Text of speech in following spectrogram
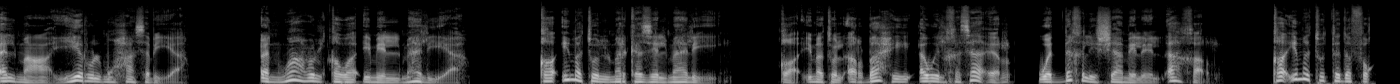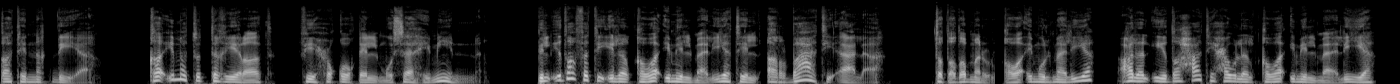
المعايير المحاسبية. أنواع القوائم المالية قائمة المركز المالي قائمة الأرباح أو الخسائر والدخل الشامل الآخر. قائمة التدفقات النقدية. قائمة التغييرات في حقوق المساهمين. بالإضافة إلى القوائم المالية الأربعة أعلى تتضمن القوائم المالية على الإيضاحات حول القوائم المالية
